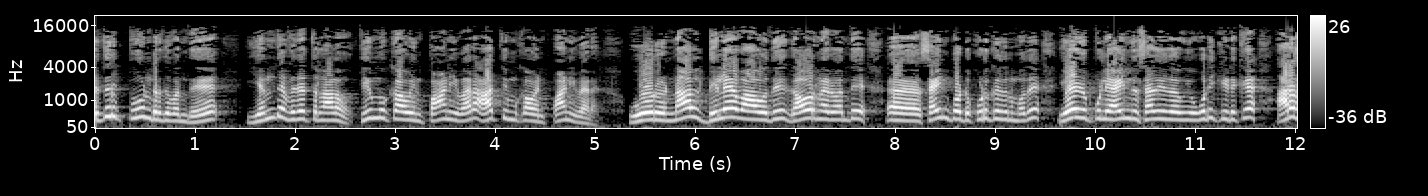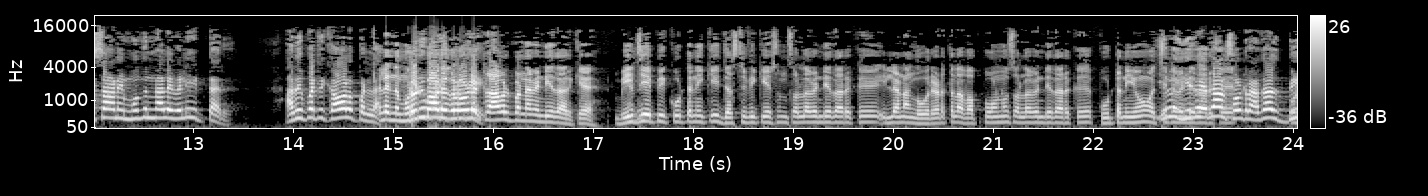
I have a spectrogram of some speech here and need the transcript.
எதிர்ப்புன்றது வந்து எந்த விதத்தினாலும் திமுகவின் பாணி வேற அதிமுகவின் பாணி வேற ஒரு நாள் டிலே ஆகுது. கவர்னர் வந்து சைன் போட்டு கொடுக்கறதுன்னு போது ஏழு புள்ளி ஐந்து சதவீத ஒதுக்கீடுக்கு அரசாணை முதல் நாளே வெளியிட்டாரு. அதை பற்றி கவலைப்படல. இல்ல இந்த முரண்பாடுகளோட டிராவல் பண்ண வேண்டியதா இருக்கே? பிஜேபி கூட்டணிக்கு ஜஸ்டிபிகேஷன் சொல்ல வேண்டியதா இருக்கு? இல்ல நாங்க ஒரு இடத்துல வப்போம்னு சொல்ல வேண்டியதா இருக்கு? கூட்டணியும் வச்சுக்க வேண்டியதா சொல்றேன். அதாவது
